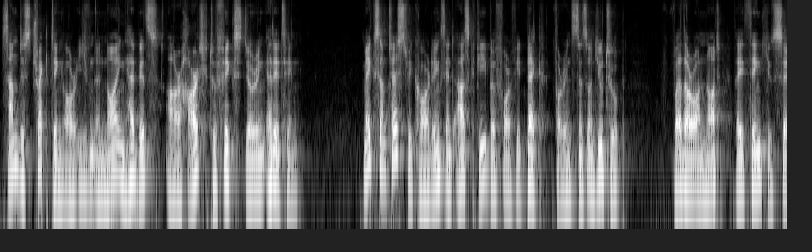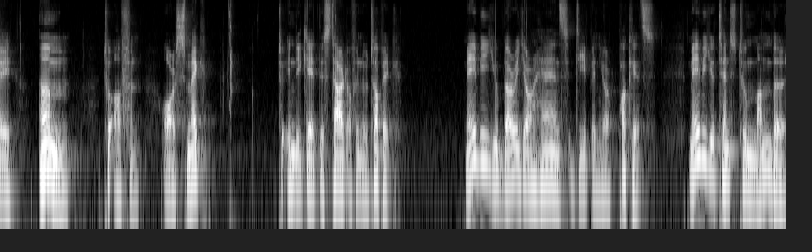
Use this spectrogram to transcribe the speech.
Some distracting or even annoying habits are hard to fix during editing. Make some test recordings and ask people for feedback, for instance on YouTube, whether or not they think you say um too often or smack to indicate the start of a new topic. Maybe you bury your hands deep in your pockets. Maybe you tend to mumble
